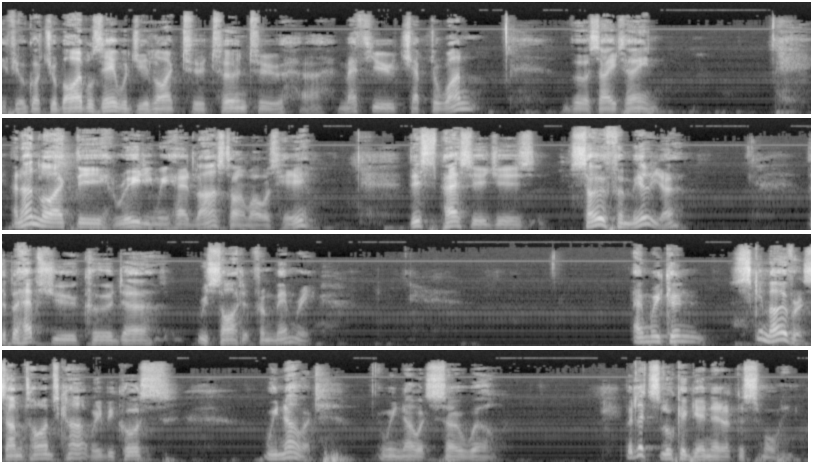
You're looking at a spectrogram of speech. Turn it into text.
If you've got your Bibles there, would you like to turn to uh, Matthew chapter 1, verse 18? And unlike the reading we had last time I was here, this passage is so familiar that perhaps you could uh, recite it from memory. And we can skim over it sometimes, can't we? Because we know it. We know it so well. But let's look again at it this morning.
